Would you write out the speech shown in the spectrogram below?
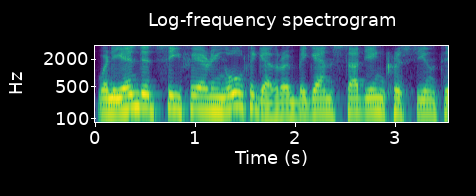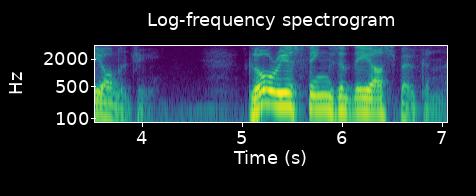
when he ended seafaring altogether and began studying Christian theology. Glorious things of thee are spoken.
